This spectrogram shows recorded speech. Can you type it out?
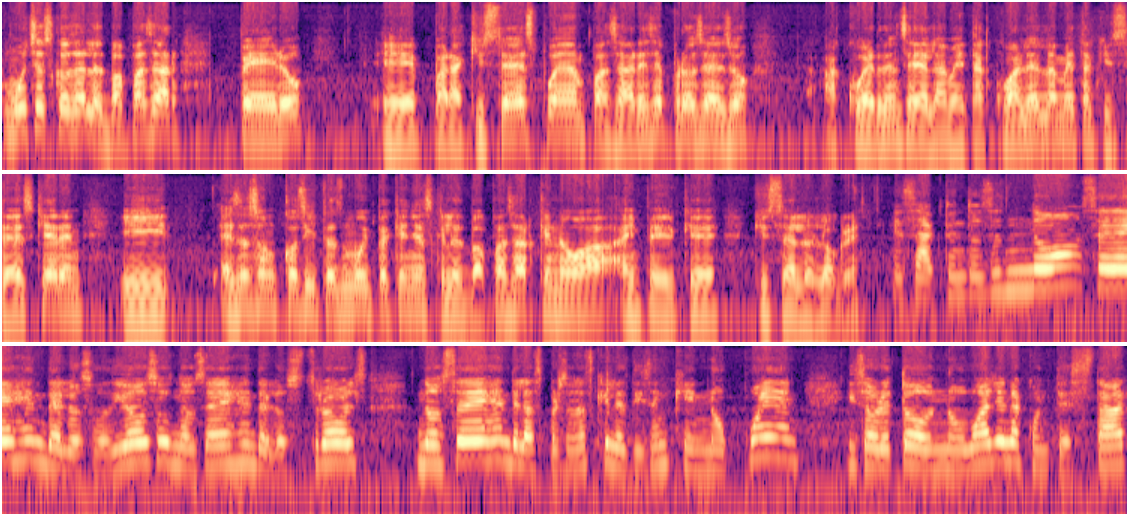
muchas cosas les va a pasar, pero eh, para que ustedes puedan pasar ese proceso, acuérdense de la meta, cuál es la meta que ustedes quieren y esas son cositas muy pequeñas que les va a pasar que no va a impedir que, que ustedes lo logren. Exacto, entonces no se dejen de los odiosos, no se dejen de los trolls, no se dejen de las personas que les dicen que no pueden y sobre todo no vayan a contestar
